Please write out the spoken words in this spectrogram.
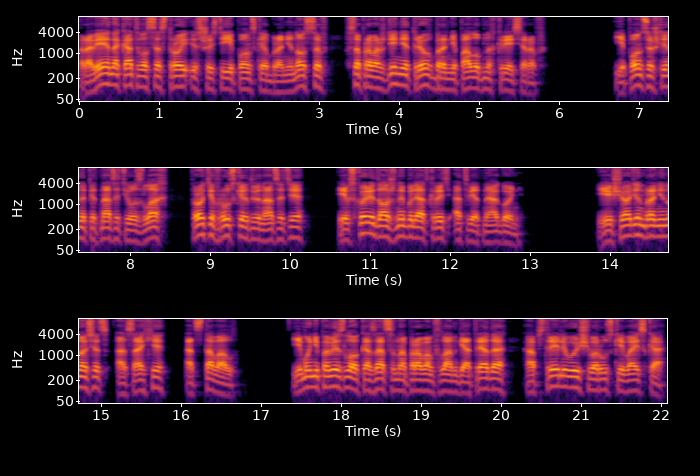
Правее накатывался строй из шести японских броненосцев в сопровождении трех бронепалубных крейсеров. Японцы шли на 15 узлах против русских 12 и вскоре должны были открыть ответный огонь. Еще один броненосец, Асахи, отставал. Ему не повезло оказаться на правом фланге отряда, обстреливающего русские войска,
